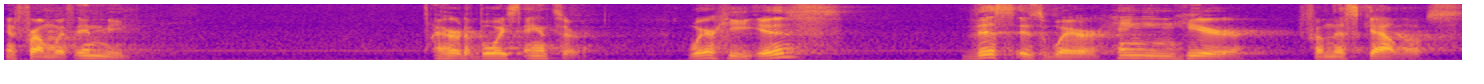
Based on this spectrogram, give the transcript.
And from within me, I heard a voice answer, Where he is, this is where, hanging here from this gallows.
